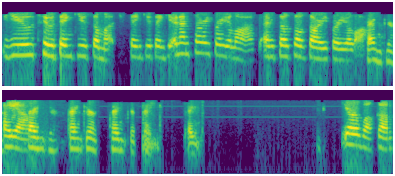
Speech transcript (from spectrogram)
You too. Thank you so much. Thank you, thank you. And I'm sorry for your loss. I'm so so sorry for your loss. Thank you. I am. Thank you. Thank you. Thank you. Thank you. Thank you. You're welcome.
